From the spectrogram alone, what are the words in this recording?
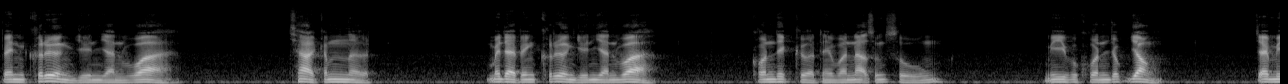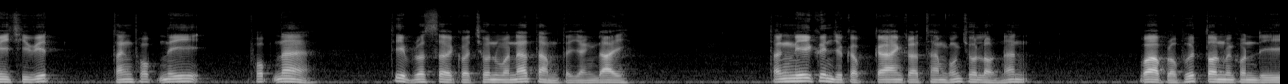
เป็นเครื่องยืนยันว่า ชาติกำเนิด ไม่ได้เป็นเครื่องยืนยันว่า คนที่เกิดในวรรณะสูงสูงๆมีบุคคลยกย่อง จะมีชีวิตทั้งภพนี้ภพหน้าที่ประเสริฐกว่าชนวรรณะต่ำแต่อย่างใด ทั้งนี้ขึ้นอยู่กับการกระทำของชนเหล่านั้น ว่าประพฤติตนเป็นคนดี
